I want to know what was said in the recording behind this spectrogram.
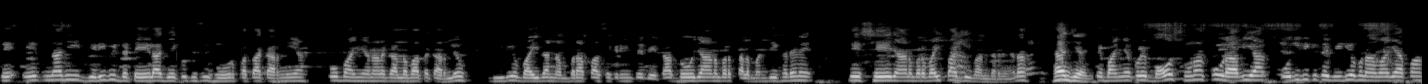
ਤੇ ਇਹਨਾਂ ਦੀ ਜਿਹੜੀ ਵੀ ਡਿਟੇਲ ਆ ਜੇ ਕੋਈ ਤੁਸੀਂ ਹੋਰ ਪਤਾ ਕਰਨੀ ਆ ਉਹ ਬਾਈਆਂ ਨਾਲ ਗੱਲਬਾਤ ਕਰ ਲਿਓ। ਵੀਡੀਓ ਬਾਈ ਦਾ ਨੰਬਰ ਆਪਾਂ ਸਕਰੀਨ ਤੇ ਦੇਤਾ। ਦੋ ਜਾਨਵਰ ਤਲਮੰਡੀ ਖੜੇ ਨੇ ਤੇ 6 ਜਾਨਵਰ ਬਾਈ ਭਾਗੀ ਬੰਦਰ ਨੇ ਹਨਾ? ਹਾਂਜੀ ਹਾਂਜੀ। ਤੇ ਬਾਈਆਂ ਕੋਲੇ ਬਹੁਤ ਸੋਹਣਾ ਘੋੜਾ ਵੀ ਆ ਉਹਦੀ ਵੀ ਕਿਤੇ ਵੀਡੀਓ ਬਣਾਵਾਂਗੇ ਆਪਾਂ।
